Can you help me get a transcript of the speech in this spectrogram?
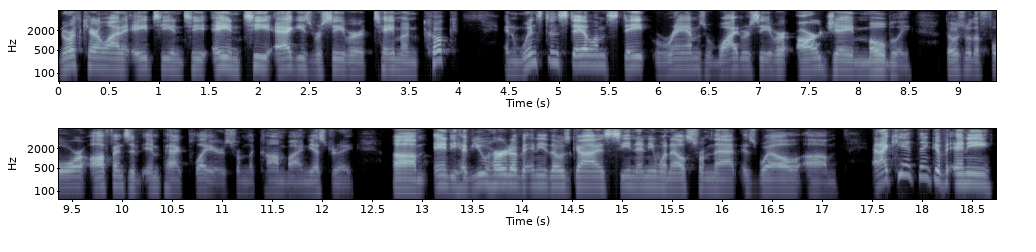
North Carolina AT&T A&T Aggies receiver Tamon Cook and Winston-Salem State Rams wide receiver RJ Mobley. Those were the four offensive impact players from the combine yesterday. Um, Andy, have you heard of any of those guys? Seen anyone else from that as well? Um, and I can't think of any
